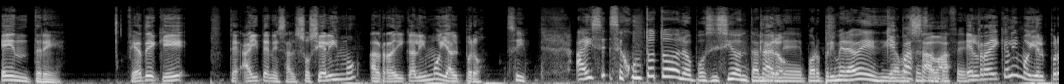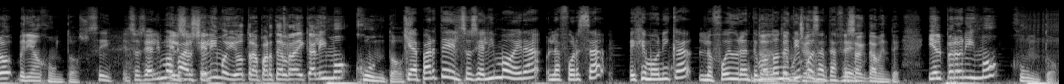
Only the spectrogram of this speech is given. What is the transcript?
entre, fíjate que te- ahí tenés al socialismo, al radicalismo y al PRO. Sí. Ahí se, se juntó toda la oposición también Claro. eh, por primera vez, ¿Qué digamos, en pasaba? Santa Fe. El radicalismo y el PRO venían juntos. Sí, el socialismo El socialismo y otra parte del radicalismo juntos. Que aparte el socialismo era la fuerza hegemónica, lo fue durante un montón de Durante tiempo en Santa Fe. Exactamente. Y el peronismo junto.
